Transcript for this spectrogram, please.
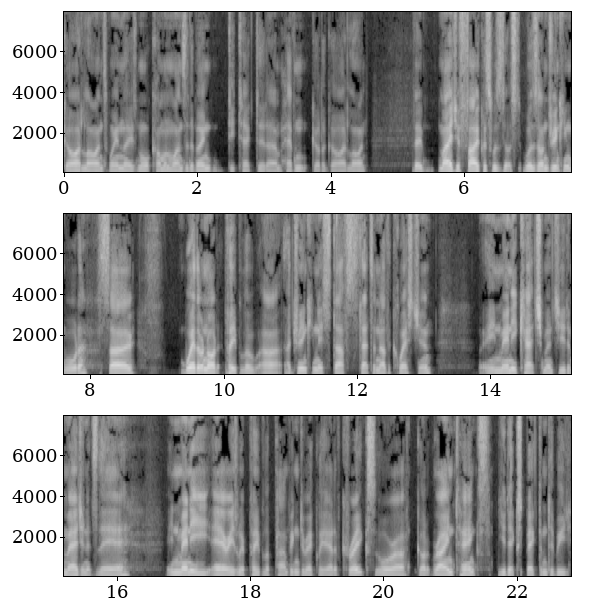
guidelines when these more common ones that have been detected um, haven't got a guideline? The major focus was was on drinking water. So whether or not people are, are drinking this stuff, that's another question. In many catchments, you'd imagine it's there. In many areas where people are pumping directly out of creeks or uh, got rain tanks, you'd expect them to be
